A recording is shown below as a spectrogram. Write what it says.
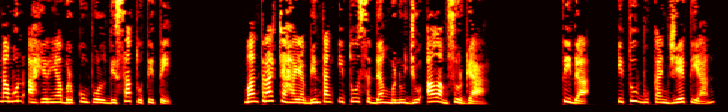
namun akhirnya berkumpul di satu titik. Mantra cahaya bintang itu sedang menuju alam surga. Tidak, itu bukan Jietian,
